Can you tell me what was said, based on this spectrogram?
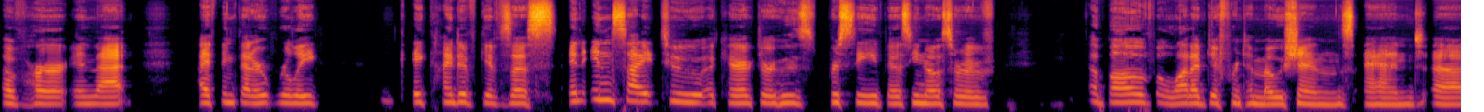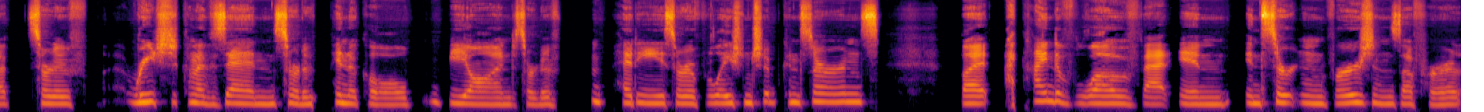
of her in that I think that it really it kind of gives us an insight to a character who's perceived as, you know, sort of above a lot of different emotions and uh, sort of reached kind of zen sort of pinnacle beyond sort of petty sort of relationship concerns but i kind of love that in in certain versions of her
